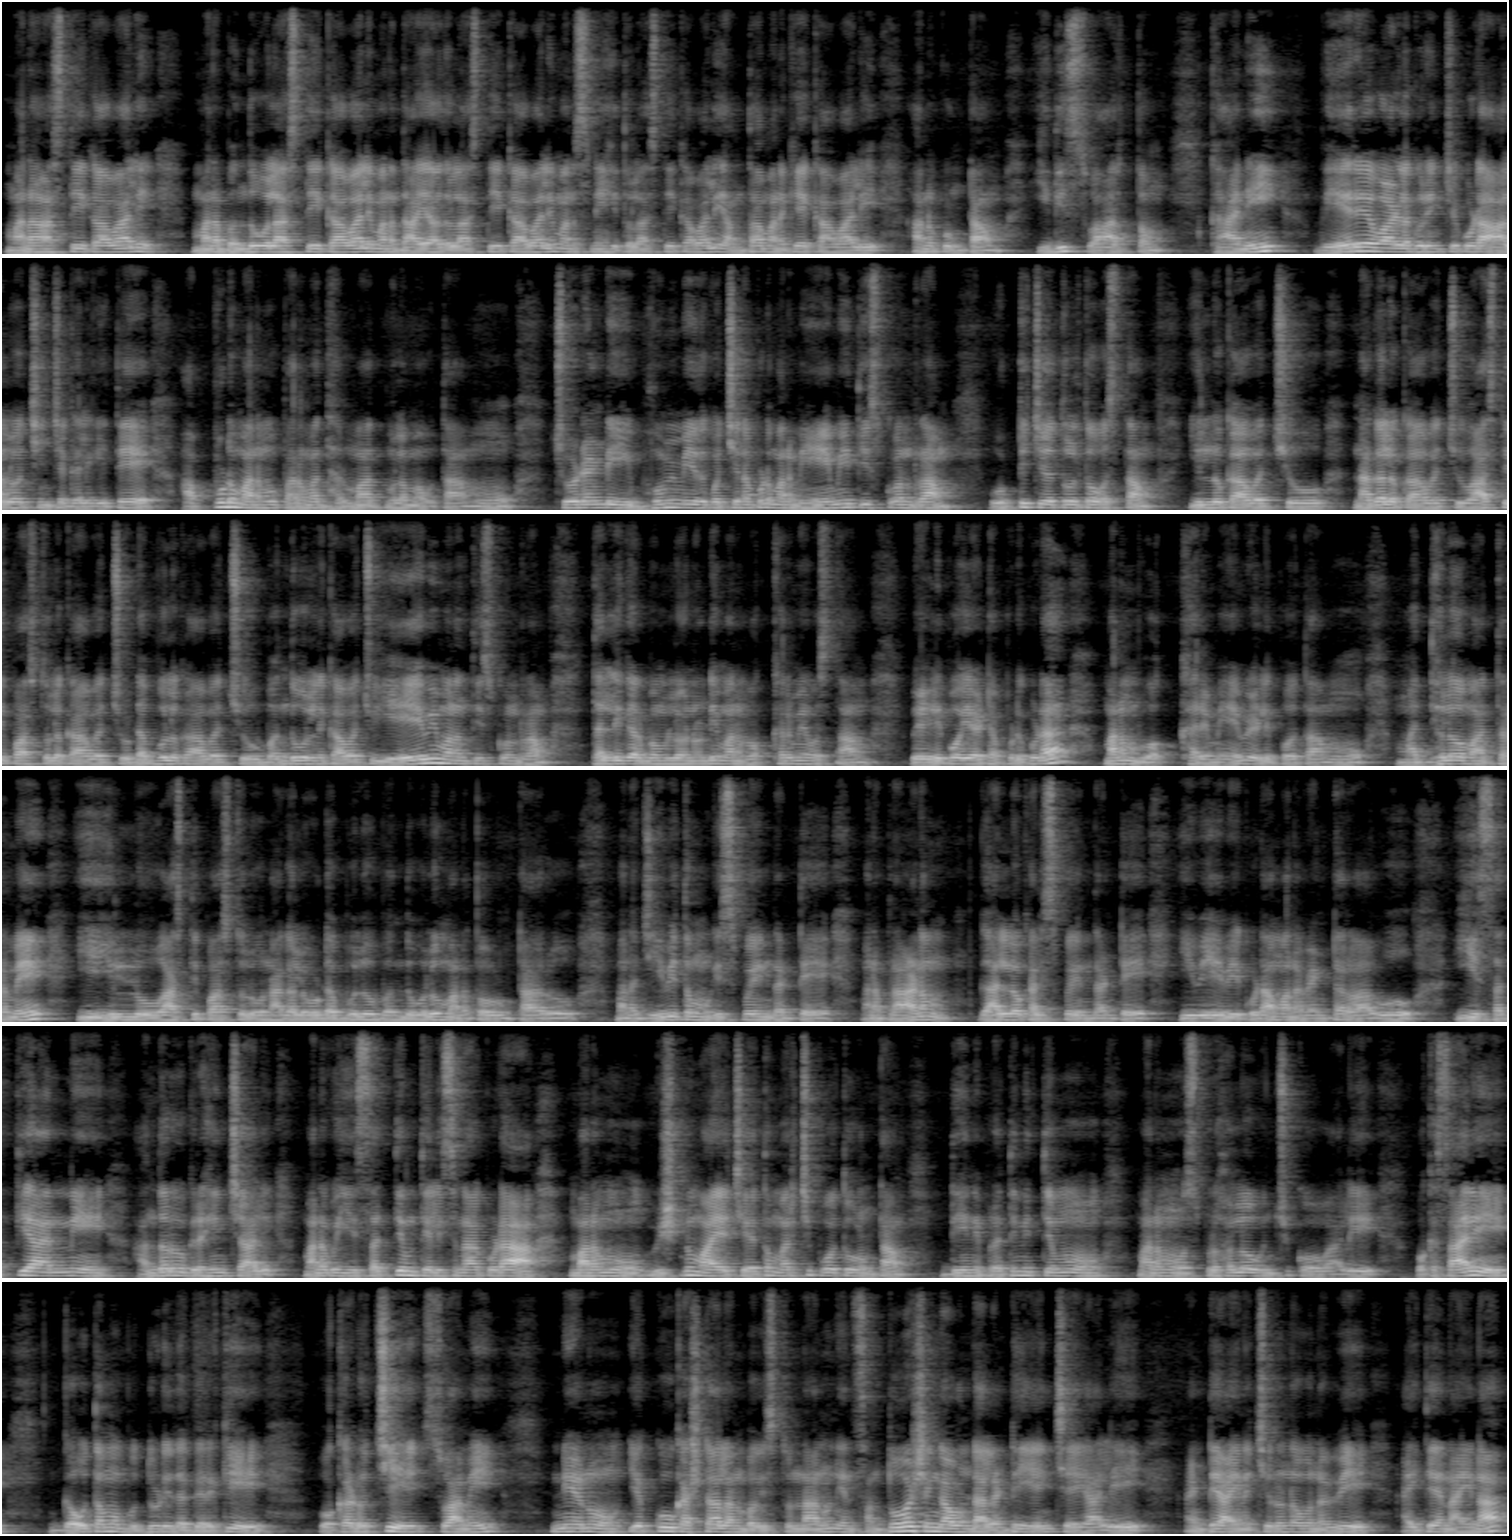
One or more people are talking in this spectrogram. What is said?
మన ఆస్తి కావాలి మన బంధువుల ఆస్తి కావాలి మన దాయాదుల ఆస్తి కావాలి మన స్నేహితుల ఆస్తి కావాలి అంతా మనకే కావాలి అనుకుంటాం. ఇది స్వార్థం. కానీ వేరే వాళ్ళ గురించి కూడా ఆలోచించగలిగితే అప్పుడు మనము పరమ ధర్మాత్ములం అవుతాము. చూడండి ఈ భూమి మీదకి వచ్చినప్పుడు మనం ఏమీ తీసుకొని రాం. ఒట్టి చేతులతో వస్తాం. ఇల్లు కావచ్చు నగలు కావచ్చు ఆస్తిపాస్తులు కావచ్చు డబ్బులు కావచ్చు బంధువుల్ని కావచ్చు ఏవి మనం తీసుకొని రాం. తల్లి గర్భంలో నుండి మనం ఒక్కరిమే వస్తాం. వెళ్ళిపోయేటప్పుడు కూడా మనం ఒక్కరిమే వెళ్ళిపోతాము. మధ్యలో మాత్రమే ఈ ఇల్లు ఆస్తిపాస్తులు నగలు డబ్బులు బంధువులు మనతో ఉంటారు. మన జీవితం ముగిసిపోయిందంటే మన ప్రాణం గాలిలో కలిసిపోయిందంటే ఇవేవి కూడా మన వెంట రావు. ఈ సత్యాన్ని అందరూ గ్రహించాలి. మనకు ఈ సత్యం తెలిసినా కూడా మనము విష్ణుమాయ చేత మర్చిపోతూ ఉంటాం. దీని ప్రతినిత్యము మనము స్పృహలో ఉంచుకోవాలి. ఒకసారి గౌతమ బుద్ధుడి దగ్గరికి ఒకడొచ్చి స్వామి నేను ఎక్కువ కష్టాలు అనుభవిస్తున్నాను. నేను సంతోషంగా ఉండాలంటే ఏం చేయాలి? అంటే ఆయన చిరునవ్వు నవ్వి అయితే నాయనా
